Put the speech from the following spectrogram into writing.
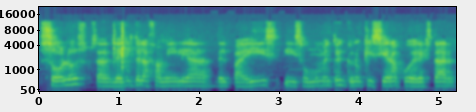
solos, o sea, lejos de la familia, del país, y son momentos en que uno quisiera poder estar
